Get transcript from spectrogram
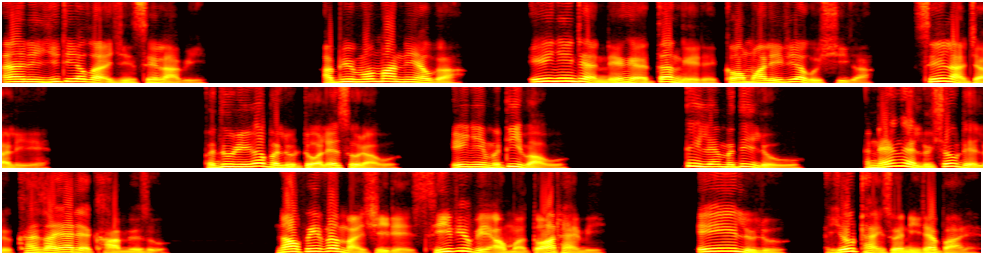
အန်ဒီကြီးတစ်ယောက်ကအရင်ဆင်းလာပြီးအပြူမမနှစ်ယောက်ကအင်းချင်းတဲ့အနှဲငယ်အသက်ငယ်တဲ့ကောင်မလေးတယောက်ကိုရှိကဆင်းလာကြလေတယ်။ဘသူတွေကဘယ်လိုတော်လဲဆိုတာကိုအင်းချင်းမသိပါဘူး။သိလည်းမသိလို့ဘူး။အနှဲငယ်လူရှုပ်တယ်လို့ခံစားရတဲ့အခါမျိုးဆို နောက်ဖေးဘက်မှာရှိတဲ့ဇီးပြုတ်ပင်အောက်မှာသွားထိုင်ပြီးအေးလူလူအယုတ်ထိုင်ဆွဲနေတတ်ပါတယ်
